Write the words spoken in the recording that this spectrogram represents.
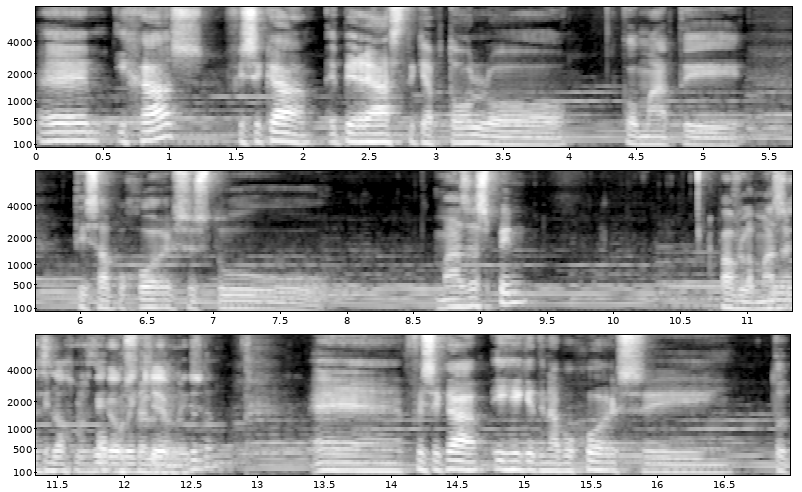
ε, η Χάς φυσικά επηρεάστηκε από το όλο κομμάτι της αποχώρησης του Μάζασπιν Παύλα ναι, Μάζασπιν όπως θέλετε ε, φυσικά είχε και την αποχώρηση το,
